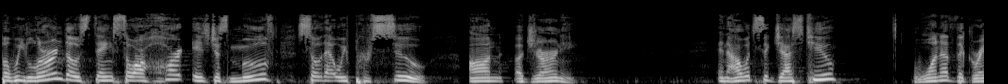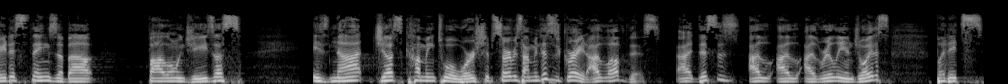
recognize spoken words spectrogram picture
but we learn those things so our heart is just moved so that we pursue on a journey. And I would suggest to you, one of the greatest things about following Jesus is not just coming to a worship service. I mean, this is great. I love this. This is, I, I, I really enjoy this, but it's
